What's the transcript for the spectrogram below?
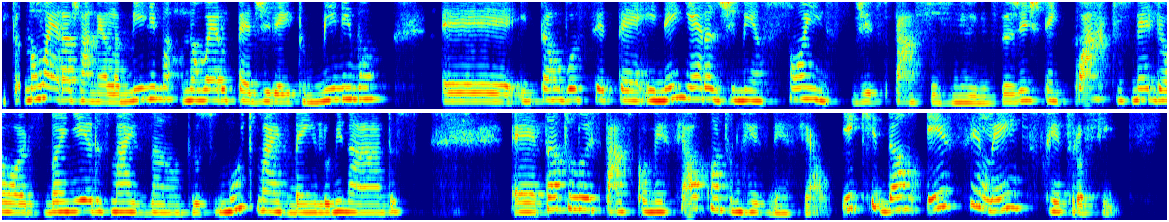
Então, não era a janela mínima, não era o pé direito mínimo, é, então você tem, e nem eram as dimensões de espaços mínimos. A gente tem quartos melhores, banheiros mais amplos, muito mais bem iluminados, é, tanto no espaço comercial quanto no residencial, e que dão excelentes retrofits.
